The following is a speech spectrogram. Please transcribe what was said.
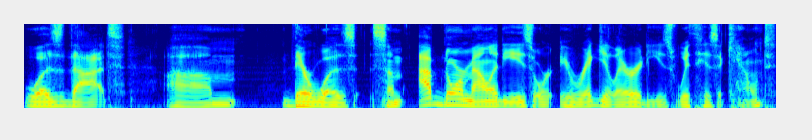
was that um, there was some abnormalities or irregularities with his account,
